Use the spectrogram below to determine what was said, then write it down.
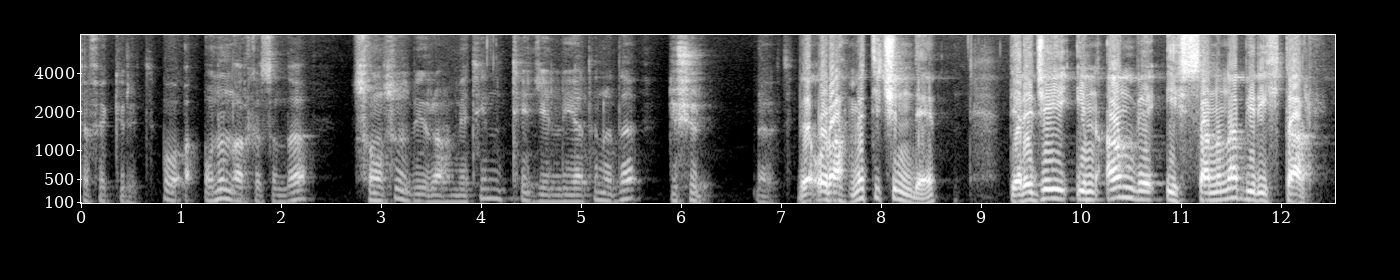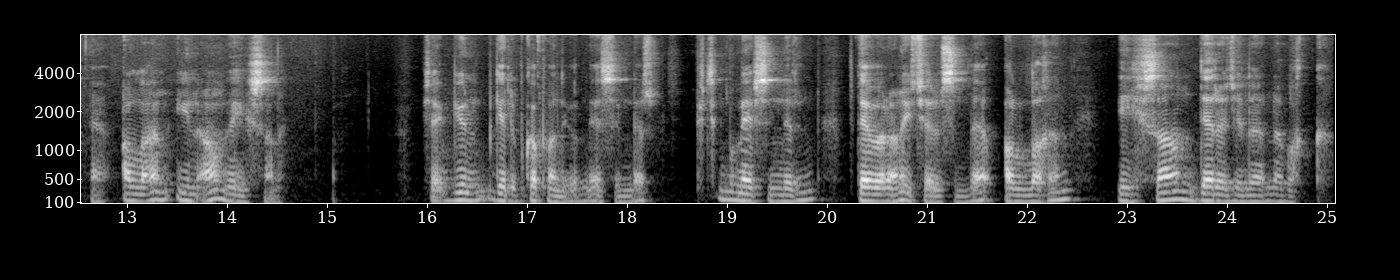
tefekkür et. O, onun arkasında sonsuz bir rahmetin tecelliyatını da düşün. Evet. Ve o rahmet içinde dereceyi in'am ve ihsanına bir ihtar. Yani Allah'ın inam ve ihsanı. İşte gün gelip kapanıyor mevsimler. Bütün bu mevsimlerin devranı içerisinde Allah'ın ihsan derecelerine bak.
